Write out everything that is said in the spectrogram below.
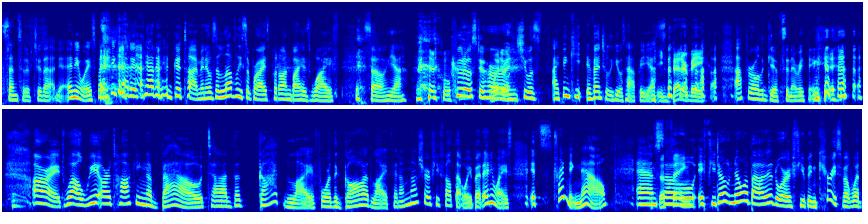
sensitive to that. Yeah. Anyways, but I think he had, a, he had a good time, and it was a lovely surprise put on by his wife. So yeah, kudos to her, and she was. I think he eventually he was happy. Yes. You better be. after all the gifts and everything. all right. Well, we are talking about uh, the God life or the God life. And I'm not sure if you felt that way, but anyways, it's trending now. And It's so if you don't know about it or if you've been curious about what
